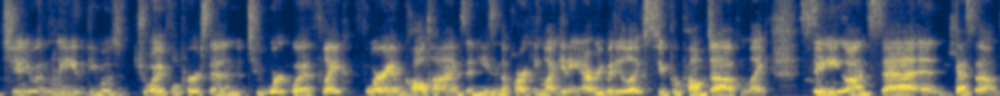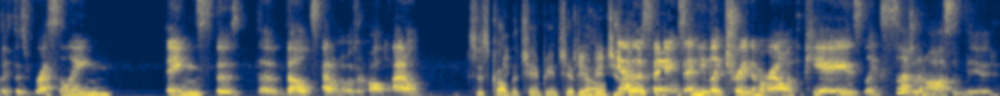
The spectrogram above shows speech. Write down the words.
genuinely the most joyful person to work with. Like 4 a.m. call times, and he's in the parking lot getting everybody like super pumped up and like singing on set. And he has um, like those wrestling things, those the belts. I don't know what they're called. I don't. It's just called the championship. belt. Championship. Yeah, those things. And he'd like trade them around with the PAs. Like such an awesome dude.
